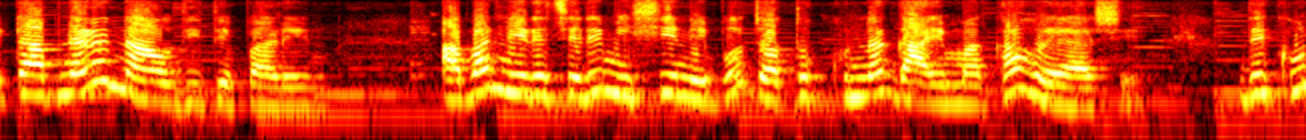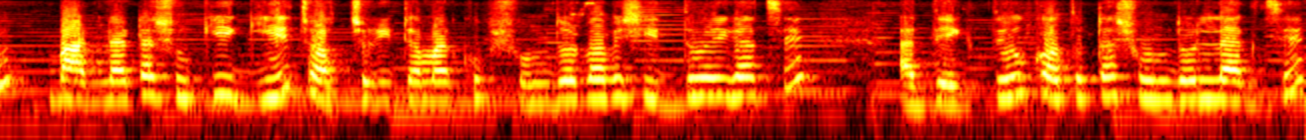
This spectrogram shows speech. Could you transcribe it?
এটা আপনারা নাও দিতে পারেন। আবার নেড়ে চেড়ে মিশিয়ে নেব যতক্ষণ না গায়ে মাখা হয়ে আসে। দেখুন, বাটনাটা শুকিয়ে গিয়ে চচ্চড়িটা আমার খুব সুন্দরভাবে সিদ্ধ হয়ে গেছে আর দেখতেও কতটা সুন্দর লাগছে।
